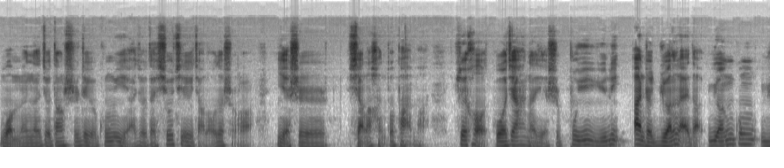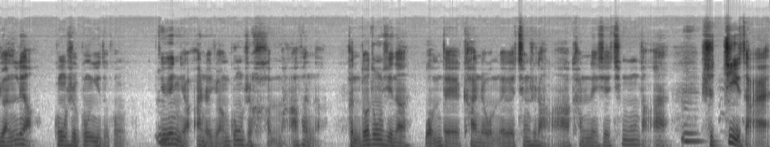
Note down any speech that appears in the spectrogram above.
我们呢就当时这个工艺啊，就在修砌这个角楼的时候，也是想了很多办法。最后国家呢也是不遗余力，按照原来的原工原料，工是工艺的工，因为你要按照员工是很麻烦的，很多东西呢，我们得看着我们那个清史档啊，看着那些清宫档案，嗯。是记载，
